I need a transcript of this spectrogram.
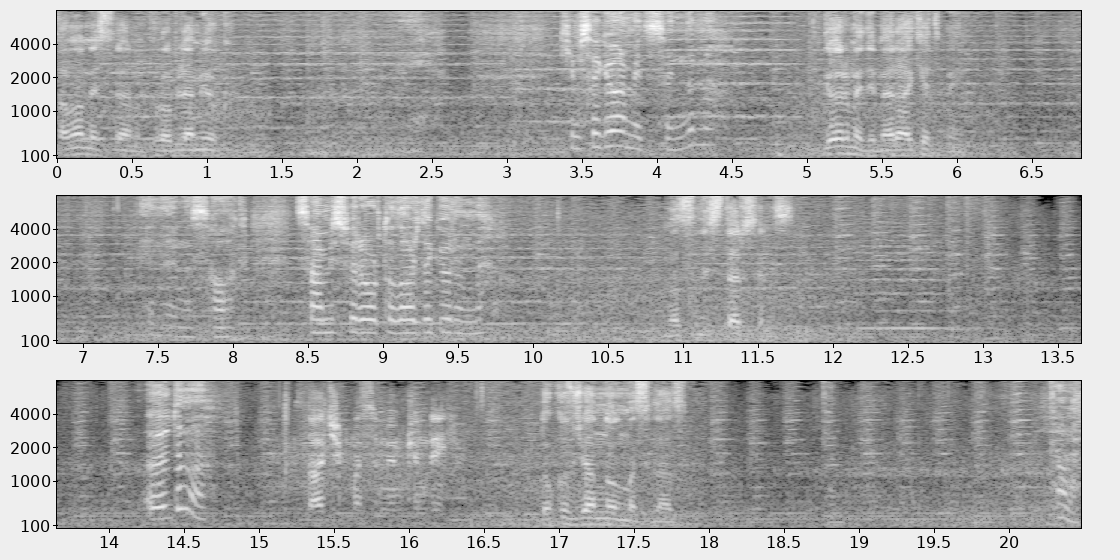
Tamam Esra Hanım, problem yok. Kimse görmedi seni değil mi? Görmedi, merak etmeyin. Ellerine sağlık. Sen bir süre ortalarda görünme. Nasıl isterseniz. Öldü mü? Sağ çıkması mümkün değil. Dokuz canlı olması lazım. Tamam.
